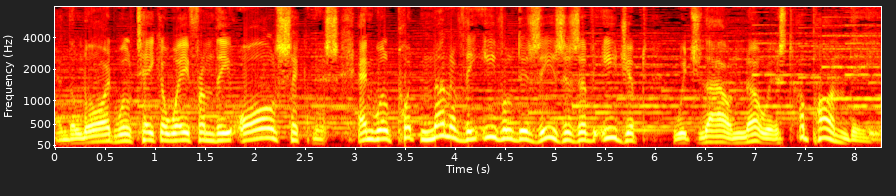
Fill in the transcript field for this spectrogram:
And the Lord will take away from thee all sickness, and will put none of the evil diseases of Egypt, which thou knowest, upon thee,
